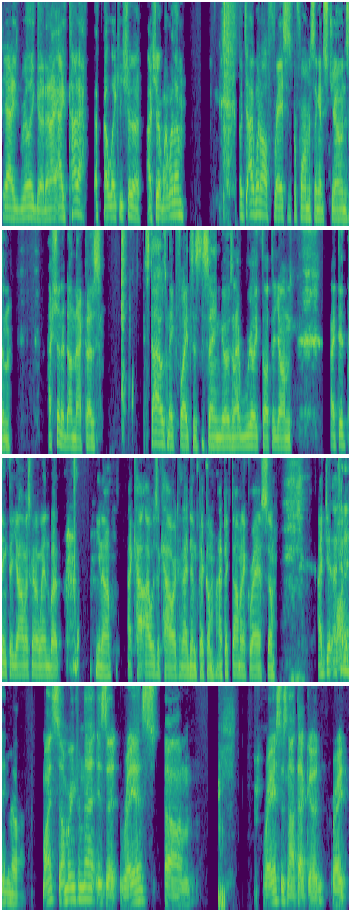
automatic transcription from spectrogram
Yeah, he's really good, and I, I kind of felt like he should have. I should have went with him, but I went off Reyes' performance against Jones, and I shouldn't have done that because styles make fights, as the saying goes. And I really thought that Jan, I did think that Jan was going to win, but you know, I cow- I was a coward and I didn't pick him. I picked Dominic Reyes, so I did. I tend to that. My summary from that is that Reyes, um, Reyes is not that good, right?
